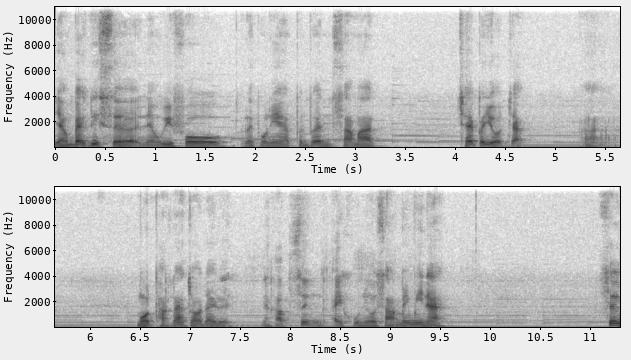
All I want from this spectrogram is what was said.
อย่าง Back Desert อย่าง V4 อะไรพวกนี้เพื่อนๆสามารถใช้ประโยชน์จากโหมดพักหน้าจอได้เลยนะครับ ซึ่ง i q o o Neo 3ไม่มีนะ ซึ่ง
